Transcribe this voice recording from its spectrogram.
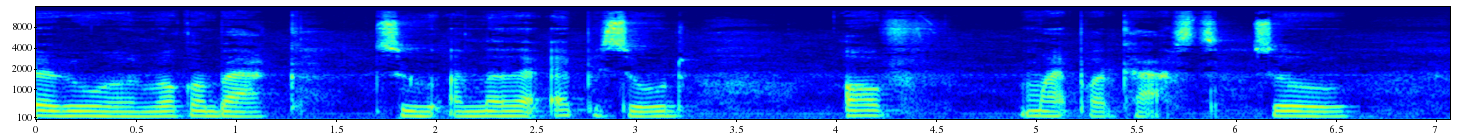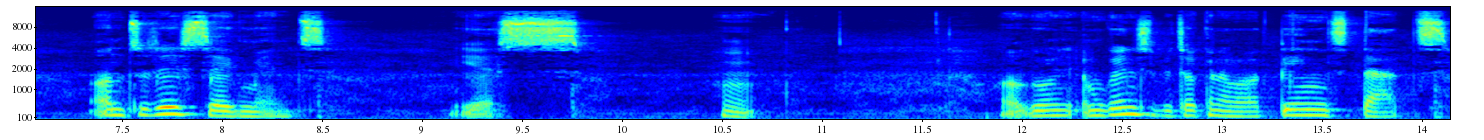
everyone. Welcome back to another episode of my podcast. So, on today's segment, yes, hmm, I'm going, to be talking about things that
